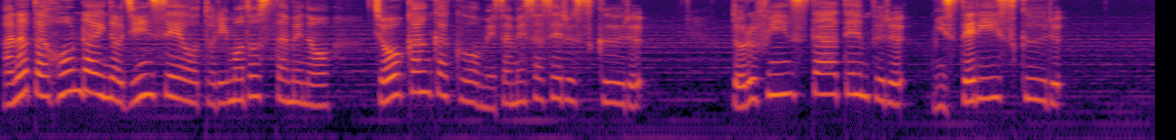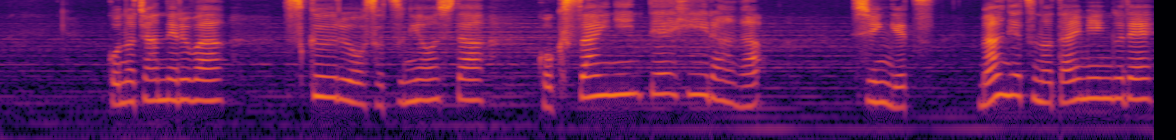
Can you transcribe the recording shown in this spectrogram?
あなた本来の人生を取り戻すための超感覚を目覚めさせるスクールドルフィンスターテンプルミステリースクール。このチャンネルはスクールを卒業した国際認定ヒーラーが新月満月のタイミングで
